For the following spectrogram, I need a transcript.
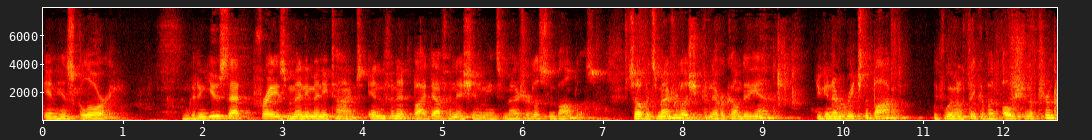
in His glory. I'm going to use that phrase many, many times. Infinite, by definition, means measureless and boundless. So if it's measureless, you can never come to the end. You can never reach the bottom. If we want to think of an ocean of truth,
